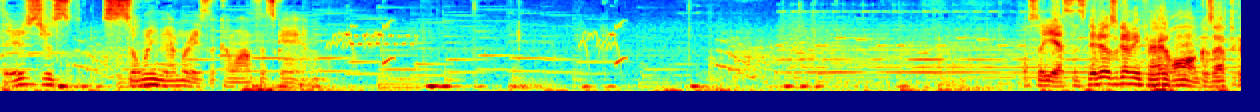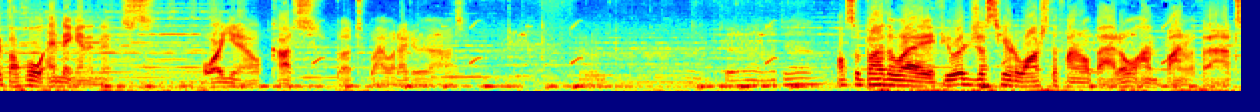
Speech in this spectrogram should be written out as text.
there's just so many memories that come off this game. Also, yes, this video is going to be very long because I have to get the whole ending in it. Or, you know, cut, but why would I do that? Also, by the way, if you were just here to watch the final battle, I'm fine with that.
